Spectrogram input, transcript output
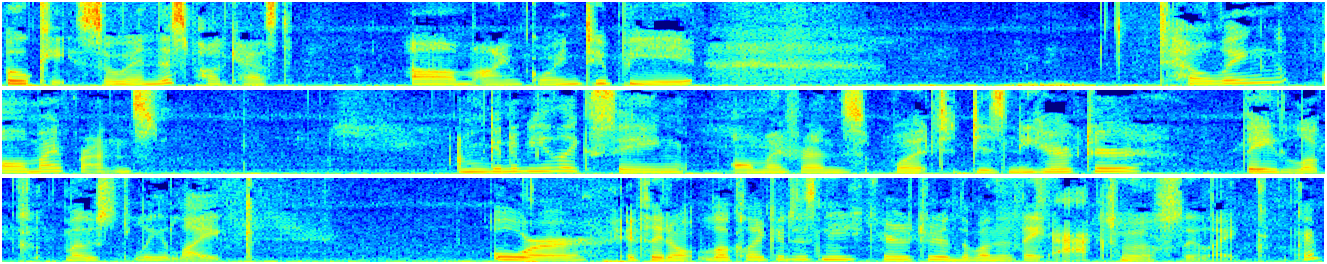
Okay, so in this podcast, um, I'm going to be telling all my friends. I'm gonna be like saying all my friends what Disney character they look mostly like, or if they don't look like a Disney character, the one that they act mostly like. Okay.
